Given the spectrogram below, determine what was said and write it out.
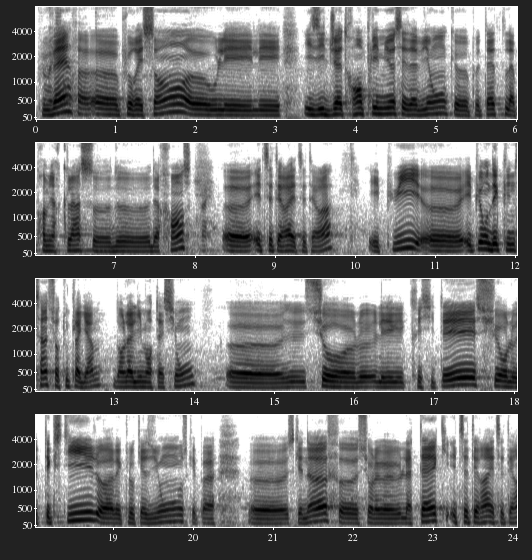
plus verts, euh, plus récents, euh, où les, les, EasyJet remplissent mieux ces avions que peut-être la première classe d'Air France, etc., etc. Et puis, et puis on décline ça sur toute la gamme, dans l'alimentation, sur l'électricité, sur le textile avec l'occasion, ce qui est pas, ce qui est neuf, sur la tech, etc., etc.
